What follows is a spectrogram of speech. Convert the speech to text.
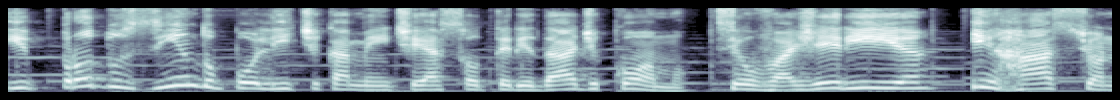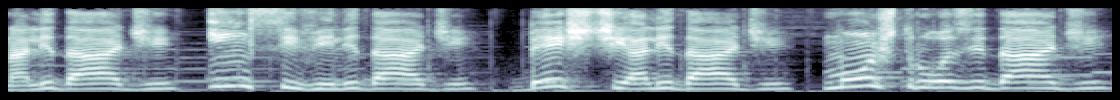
e produzindo politicamente essa alteridade como selvageria, irracionalidade, incivilidade, bestialidade, monstruosidade,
